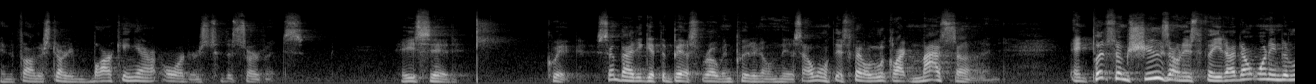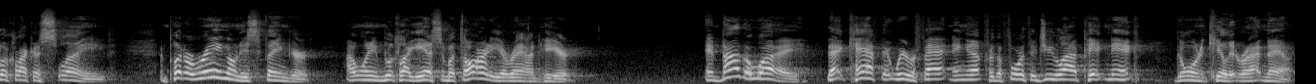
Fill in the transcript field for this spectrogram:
And the father started barking out orders to the servants. He said, Quick, somebody get the best robe and put it on this. I want this fellow to look like my son. And put some shoes on his feet. I don't want him to look like a slave. And put a ring on his finger. I want him to look like he has some authority around here. And by the way, that calf that we were fattening up for the 4th of July picnic, go on and kill it right now.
